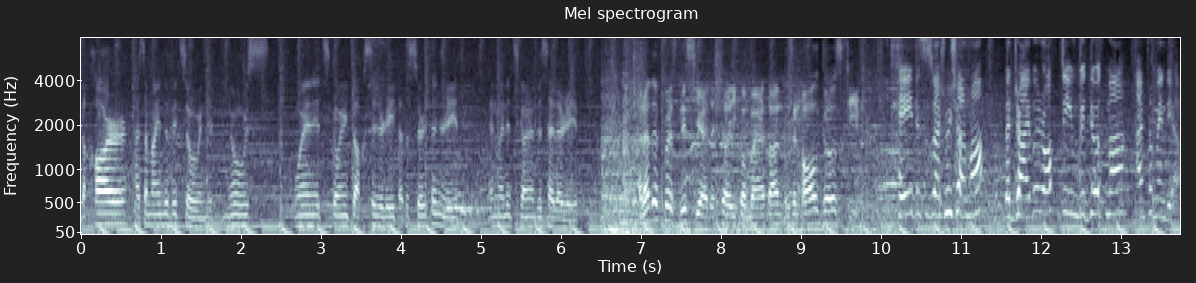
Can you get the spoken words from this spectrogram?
the car has a mind of its own. It knows when it's going to accelerate at a certain rate and when it's going to decelerate. Another first this year at the Shell Eco Marathon is an all-girls team. Hey, this is Rashmi Sharma, the driver of Team Vidyotma. I'm from India.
